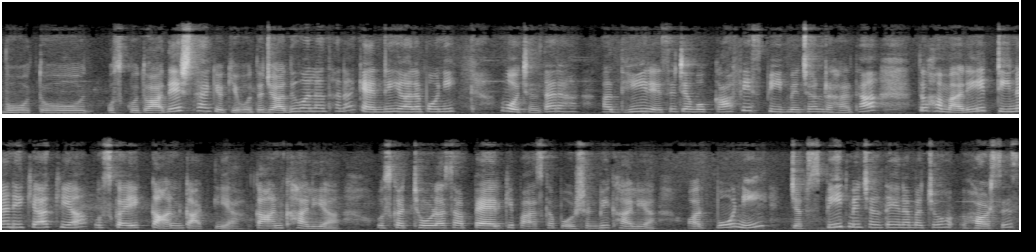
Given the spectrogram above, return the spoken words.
वो तो उसको तो आदेश था, क्योंकि वो तो जादू वाला था ना, कैंडी वाला पोनी। वो चलता रहा। और धीरे से जब वो काफ़ी स्पीड में चल रहा था तो हमारी टीना ने क्या किया? उसका एक कान काट लिया, कान खा लिया। उसका थोड़ा सा पैर के पास का पोर्शन भी खा लिया। और पोनी जब स्पीड में चलते हैं ना बच्चों हॉर्सेस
